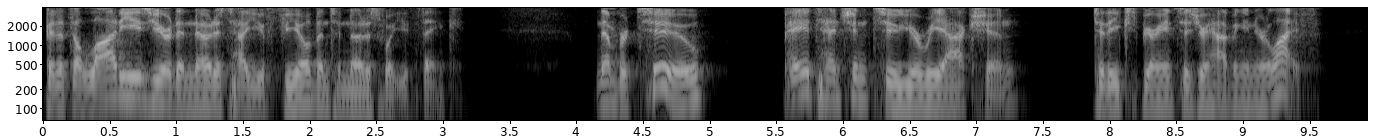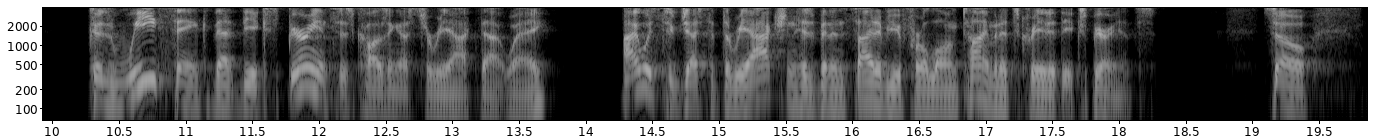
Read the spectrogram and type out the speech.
because it's a lot easier to notice how you feel than to notice what you think. Number two, pay attention to your reaction to the experiences you're having in your life because we think that the experience is causing us to react that way. I would suggest that the reaction has been inside of you for a long time and it's created the experience. So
